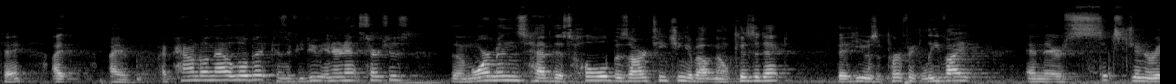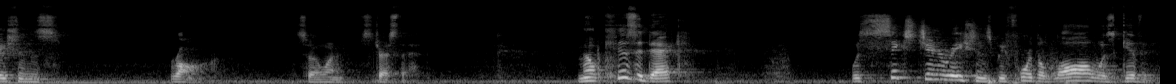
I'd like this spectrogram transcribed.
Okay? I, I, I pound on that a little bit because if you do internet searches, the Mormons have this whole bizarre teaching about Melchizedek that he was a perfect Levite, and they're six generations wrong. So I want to stress that. Melchizedek was six generations before the law was given.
